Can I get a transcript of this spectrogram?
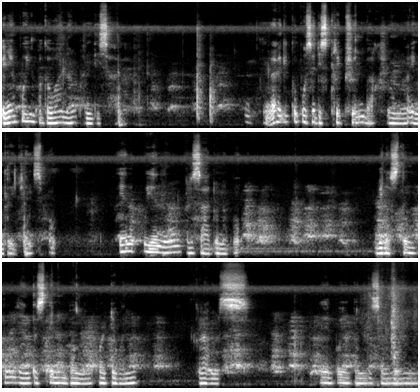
Ganyan po yung paggawa ng pandesal. Lalagay ko po sa description box yung mga ingredients po. Ayan na po yan, no? Alisado na po. Binastong po yan, tapos tinumbang ng 41 grams. Ayan po yung pandesal namin.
